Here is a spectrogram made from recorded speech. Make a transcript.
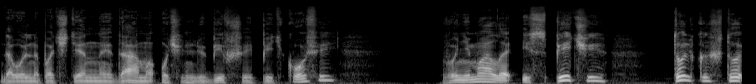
довольно почтенная дама, очень любившая пить кофе, вынимала из печи только что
